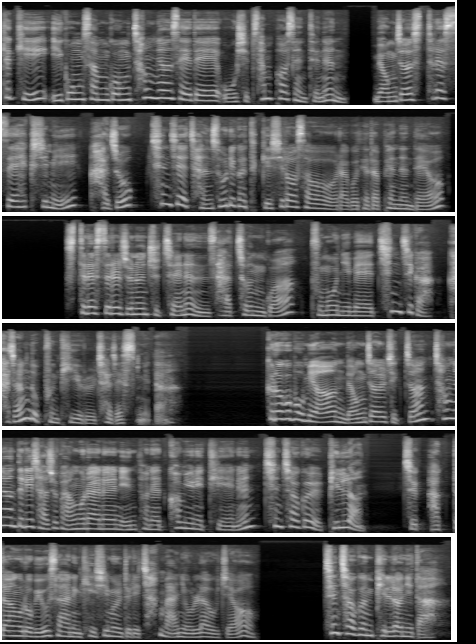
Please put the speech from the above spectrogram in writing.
특히 2030 청년 세대의 53%는 명절 스트레스의 핵심이 가족, 친지의 잔소리가 듣기 싫어서라고 대답했는데요. 스트레스를 주는 주체는 사촌과 부모님의 친지가 가장 높은 비율을 차지했습니다. 그러고 보면 명절 직전 청년들이 자주 방문하는 인터넷 커뮤니티에는 친척을 빌런, 즉 악당으로 묘사하는 게시물들이 참 많이 올라오죠. 친척은 빌런이다.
